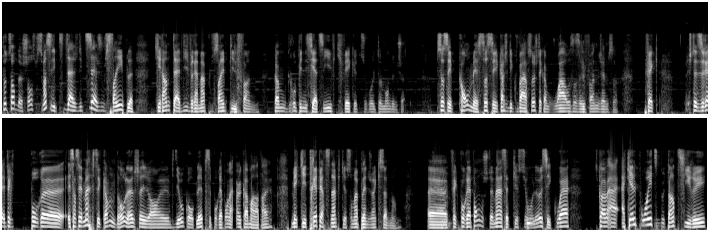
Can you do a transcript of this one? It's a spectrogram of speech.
toutes sortes de choses. Puis souvent, c'est des petits, des petits ajouts simples qui rendent ta vie vraiment plus simple puis le fun. Comme groupe initiative qui fait que tu roules tout le monde d'une shot. Ça, c'est con, mais ça, c'est quand j'ai découvert ça, j'étais comme waouh, ça c'est le fun, j'aime ça. Fait que, je te dirais, fait que pour euh, essentiellement, c'est même drôle, hein, je fais genre une vidéo complète, puis c'est pour répondre à un commentaire, mais qui est très pertinent, puis qu'il y a sûrement plein de gens qui se demandent. Euh, Fait que pour répondre justement à cette question-là, c'est quoi, comme à, à quel point tu peux t'en tirer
